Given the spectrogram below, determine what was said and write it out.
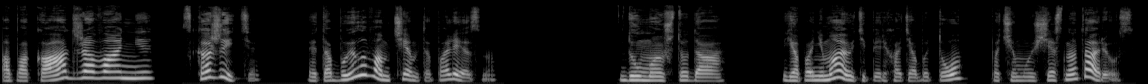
«А пока, Джованни, скажите, это было вам чем-то полезно?» «Думаю, что да. Я понимаю теперь хотя бы то, почему исчез нотариус.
